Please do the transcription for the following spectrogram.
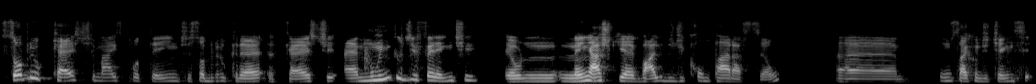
sobre o cast mais potente, sobre o cast, é muito diferente. Eu nem acho que é válido de comparação. É, um Second Chance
